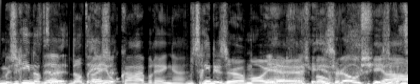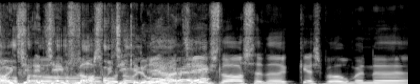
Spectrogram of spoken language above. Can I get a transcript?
Misschien dat, De- eh, dat bij is, elkaar brengen. Misschien is er een mooie... Ergens is er, de is er een oceaan. mooi Of- Ja- James Last muziekje eronder. Ja, hè? James Last en eh, kerstboom en eh,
